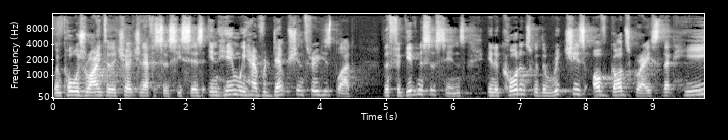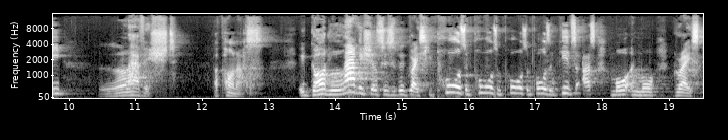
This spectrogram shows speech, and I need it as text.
When Paul was writing to the church in Ephesus, he says, In him we have redemption through his blood, the forgiveness of sins, in accordance with the riches of God's grace that he lavished upon us. God lavishes us with grace. He pours and pours and pours and pours and gives us more and more grace.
